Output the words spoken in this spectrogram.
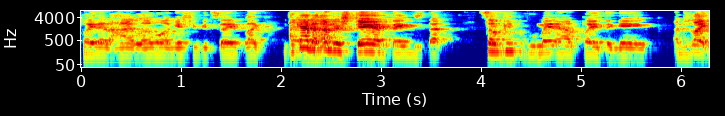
played at a high level. I guess you could say like I kind of understand things that some people who may not have played the game. I'm just like,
